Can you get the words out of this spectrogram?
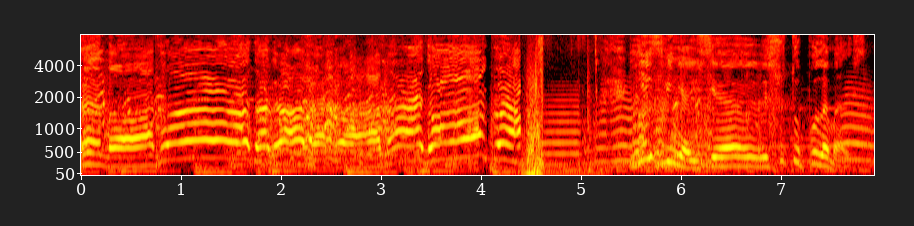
Е, ла, ла, ла, ла, ла, ла, ла, ла. Я извиняюсь, а що тут поламалося?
